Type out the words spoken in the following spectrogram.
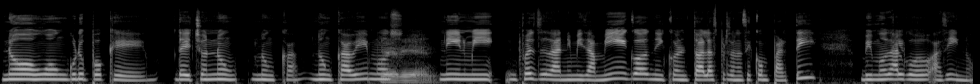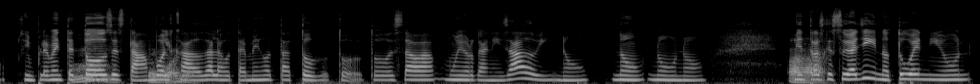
no hubo un grupo que, de hecho, no, nunca, nunca vimos, ni mi, pues, ni mis amigos, ni con todas las personas que compartí, vimos algo así, ¿no? Simplemente todos mm, estaban volcados a la JMJ, todo, todo, todo estaba muy organizado y no, no, no, no. Mientras Ajá. que estuve allí no tuve ni un,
